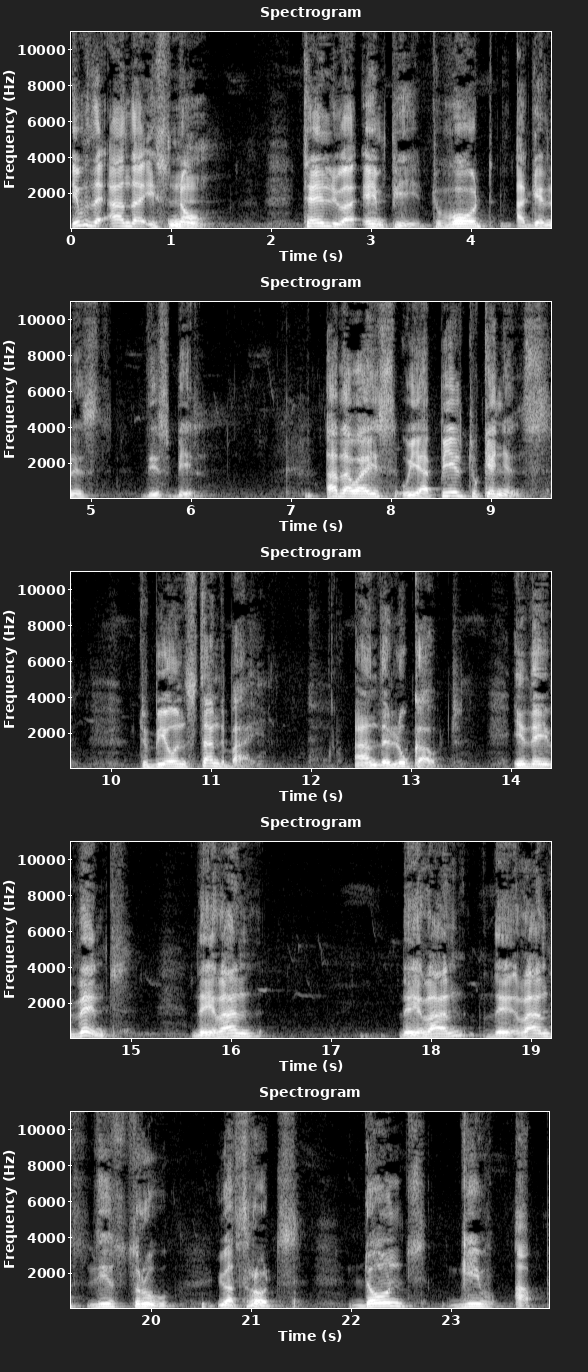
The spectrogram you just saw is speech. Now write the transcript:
If the answer is no, tell your MP to vote against this bill. Otherwise, we appeal to Kenyans to be on standby and the lookout. In the event they run they run they run this through your throats don't give up.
